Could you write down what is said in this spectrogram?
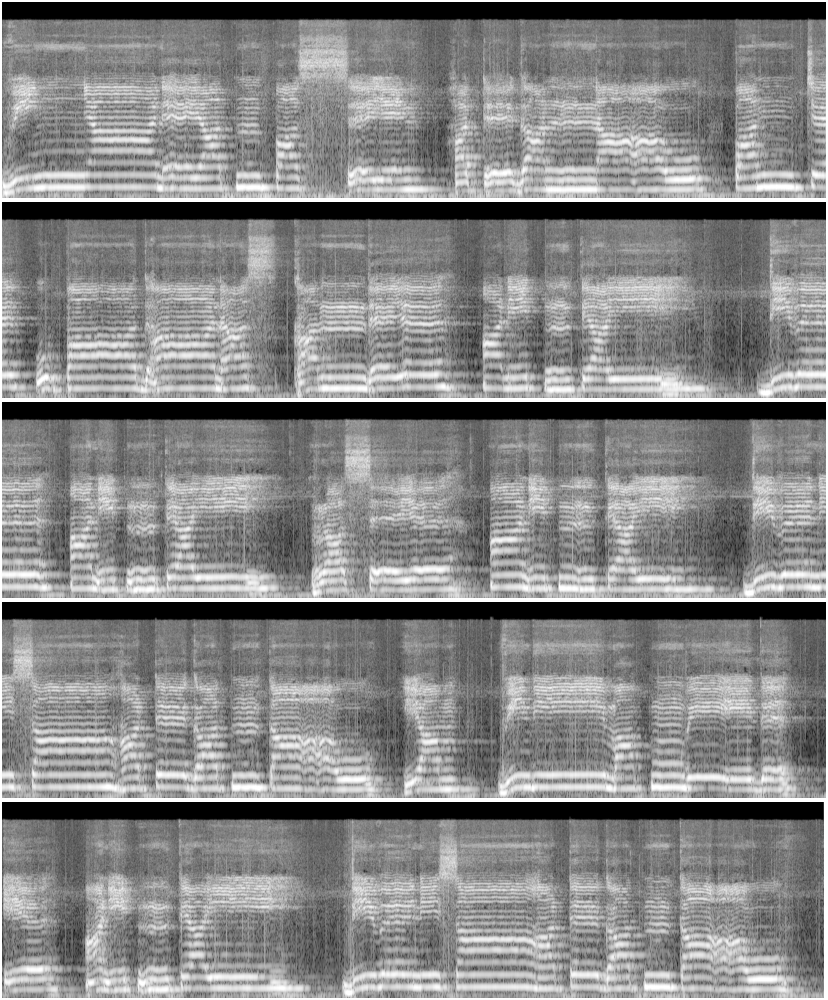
විඤ්ඥානයත් පස්සයෙන් හටගන්නාව පංච උපාධානස් කන්දය අනිත්‍යයි. දිව අනිත්‍යයි. රස්සය අනිත්‍යයි. දිවනිසා හටගත්තාව යම් විඳීමක් වේද? එය අනිත්‍යයි. දිවනිසා හටගත්තාව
